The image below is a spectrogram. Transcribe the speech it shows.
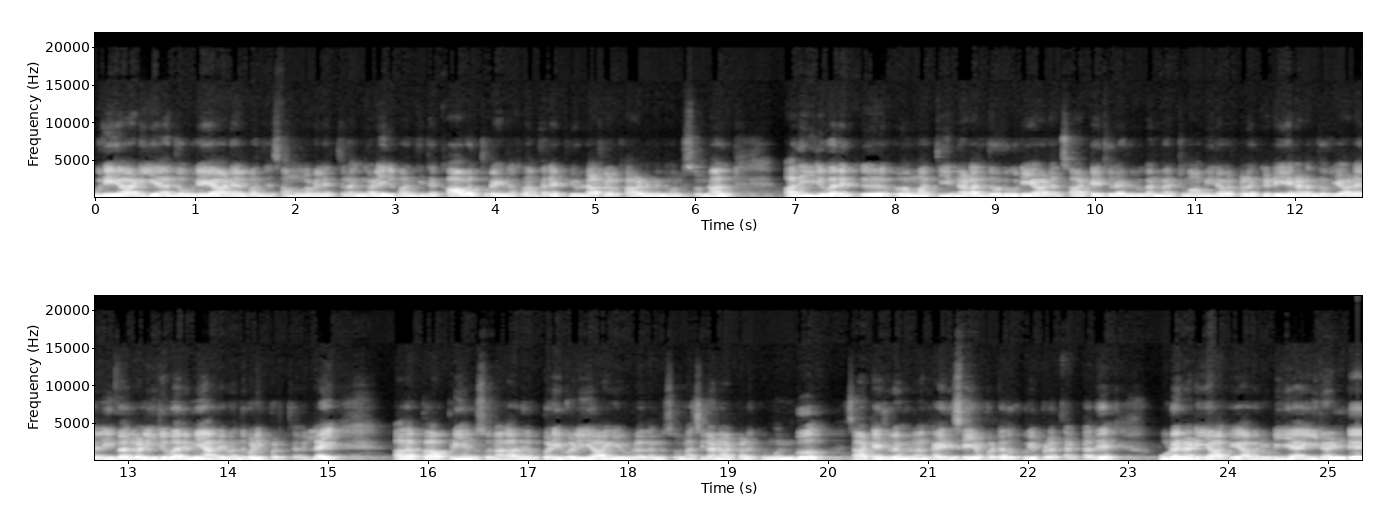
உரையாடிய அந்த உரையாடல் வந்து சமூக வலைத்தளங்களில் வந்து இந்த காவல்துறையினர் தான் பரப்பியுள்ளார்கள். காரணம் என்னவென்று சொன்னால் அது இருவருக்கு மத்தியில் நடந்த ஒரு உரையாடல் சாட்டை துறைமுகன் மற்றும் அமீர் அவர்களுக்கு இடையே நடந்த உரையாடல். இவர்கள் இருவருமே அதை வந்து வெளிப்படுத்தவில்லை. அது அப்போ அப்படி என்று சொன்னால் அது எப்படி வெளியாகியுள்ளது என்று சொன்னால் சில நாட்களுக்கு முன்பு சாட்டை துறைமுகன் கைது செய்யப்பட்டது குறிப்பிடத்தக்கது. உடனடியாக அவருடைய இரண்டு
